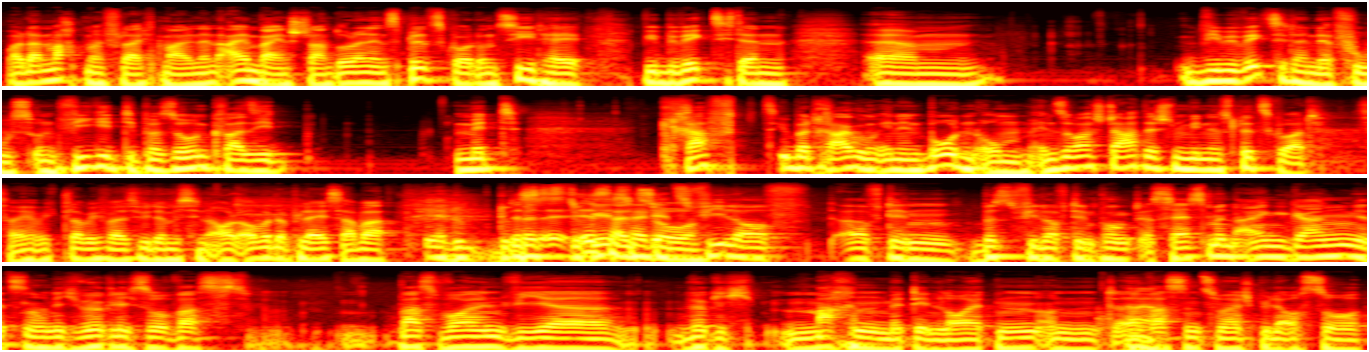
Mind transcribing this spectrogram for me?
Weil dann macht man vielleicht mal einen Einbeinstand oder einen Split Squat und sieht, hey, wie bewegt sich denn, ähm, wie bewegt sich denn der Fuß und wie geht die Person quasi mit Kraftübertragung in den Boden um, in sowas Statischen wie einen Split Squat. Ich glaube, ich weiß wieder ein bisschen all over the place, aber Ja, du, du, das bist, du ist gehst halt halt, so. jetzt viel auf, auf den, bist viel auf den Punkt Assessment eingegangen, jetzt noch nicht wirklich so, was, was wollen wir wirklich machen mit den Leuten und äh, Ja. was sind zum Beispiel auch so,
